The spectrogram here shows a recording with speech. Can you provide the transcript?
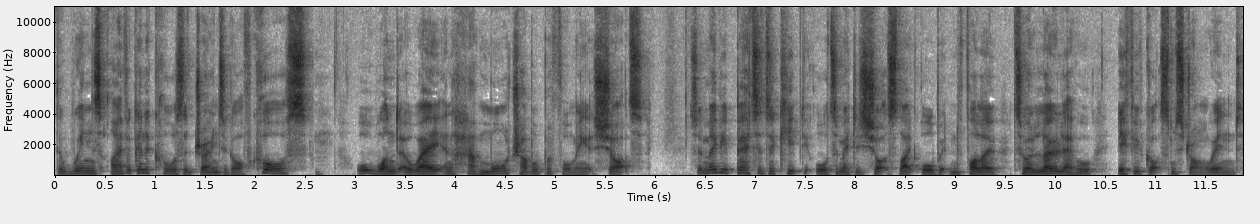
the wind's either going to cause the drone to go off course or wander away and have more trouble performing its shots. So it may be better to keep the automated shots like orbit and follow to a low level if you've got some strong wind.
